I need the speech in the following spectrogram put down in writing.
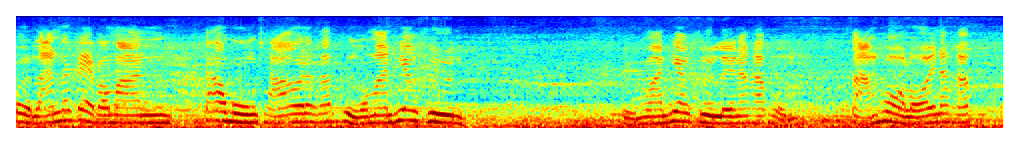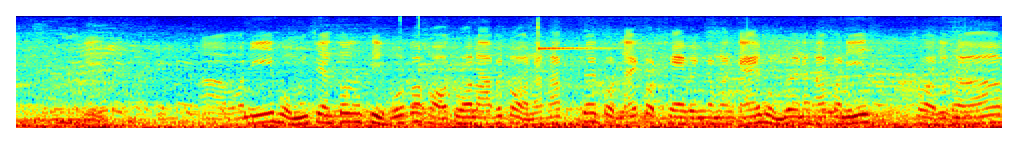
เปิดร้านตั้งแต่ประมาณ9โมงเช้านะครับ ถึงประมาณเที่ยงคืน ถึงประมาณเที่ยงคืนเลยนะครับ ผม3ห่อร้อยนะครับอ่าวันนี้ผมเซียนต้นสติฟูดก็ขอตัวลาไปก่อนนะครับช่วยกดไลค์กดแชร์เป็นกำลังใจให้ผมด้วยนะครับ วันนี้สวัสดีครับ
